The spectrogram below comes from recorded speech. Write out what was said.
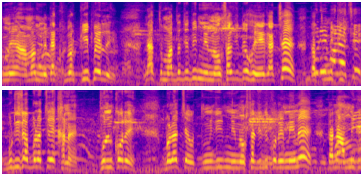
মেয়ে আমার মেয়েটা খবর কি পেলে? না তোমাদের যদি মীমাংসা যদি হয়ে গেছে তা তুমি কি বুড়িটা বলেছে এখানে? ফোন করে বলেছে তুমি যদি মীমাংসা যদি করে নিলে তাহলে আমি কি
